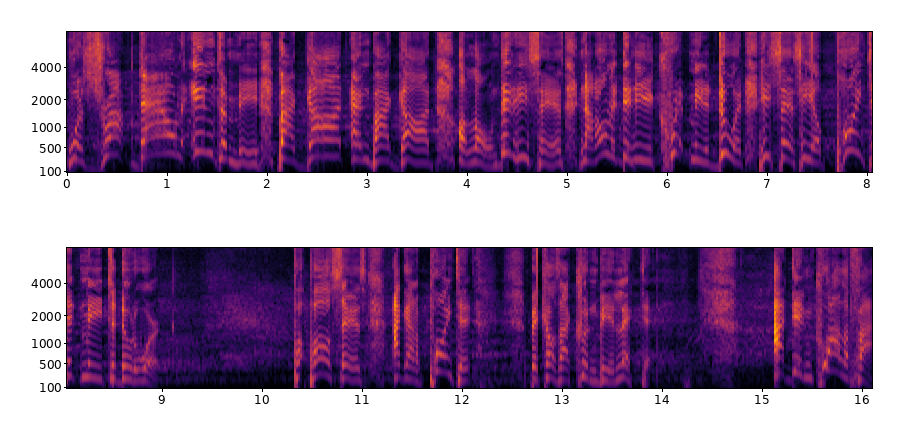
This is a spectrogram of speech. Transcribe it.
was dropped down into me by God and by God alone. Then he says, not only did he equip me to do it, he says he appointed me to do the work. Paul says, I got appointed because I couldn't be elected. I didn't qualify.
